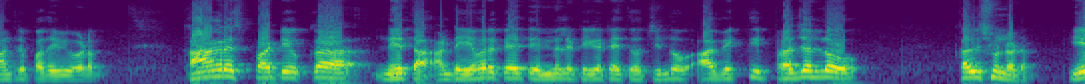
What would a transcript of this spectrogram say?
మంత్రి పదవి ఇవ్వడం. కాంగ్రెస్ పార్టీ యొక్క నేత అంటే ఎవరికైతే ఎమ్మెల్యే టికెట్ అయితే వచ్చిందో ఆ వ్యక్తి ప్రజల్లో కలిసి ఉండడం. ఏ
